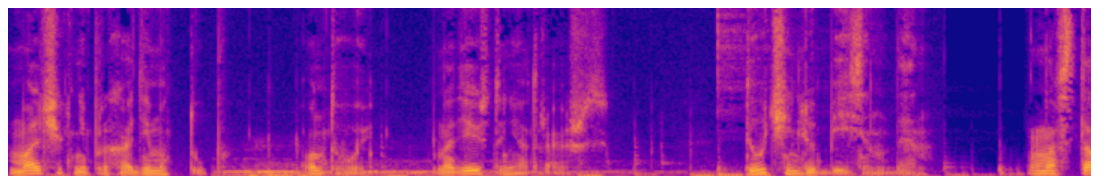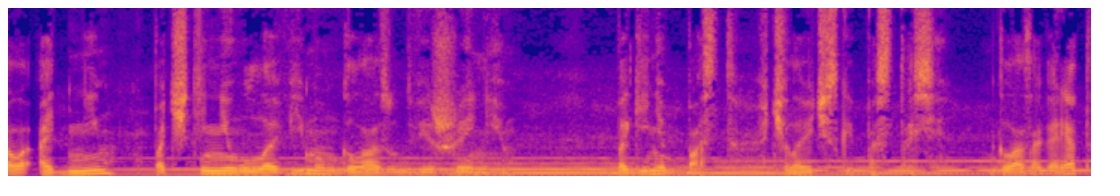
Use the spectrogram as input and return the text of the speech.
мальчик непроходимо туп. Он твой. Надеюсь, ты не отравишься. Ты очень любезен, Дэн. Она встала одним, почти неуловимым глазу движением. Богиня Баст в человеческой постаси. Глаза горят,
